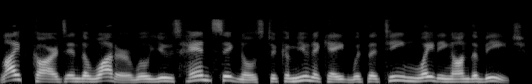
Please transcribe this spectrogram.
Lifeguards in the water will use hand signals to communicate with the team waiting on the beach.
